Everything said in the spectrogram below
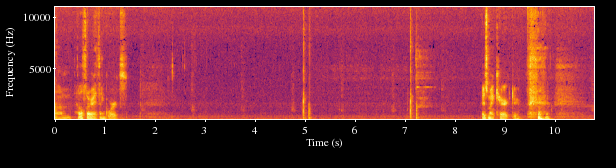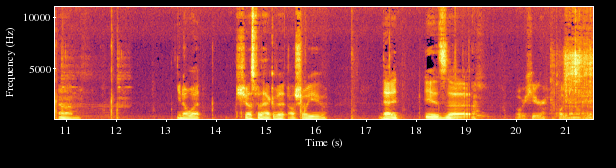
Um, Hellfire, I think, works. There's my character. um, you know what? Just for the heck of it, I'll show you that it is uh, over here. Plug it in over here.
